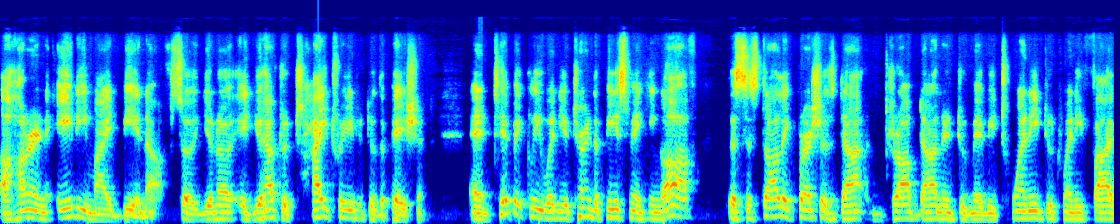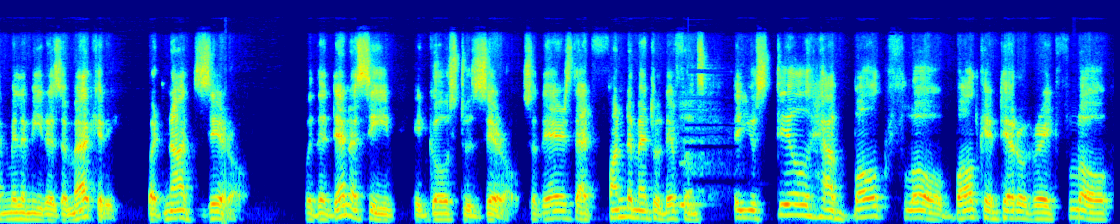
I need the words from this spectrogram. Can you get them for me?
180 might be enough. So, you know, it, you have to titrate it to the patient. And typically, when you turn the pacemaking off, the systolic pressures down, drop down into maybe 20 to 25 millimeters of mercury but not zero. With adenosine, it goes to zero. So there's that fundamental difference that you still have bulk flow, bulk anterograde flow,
